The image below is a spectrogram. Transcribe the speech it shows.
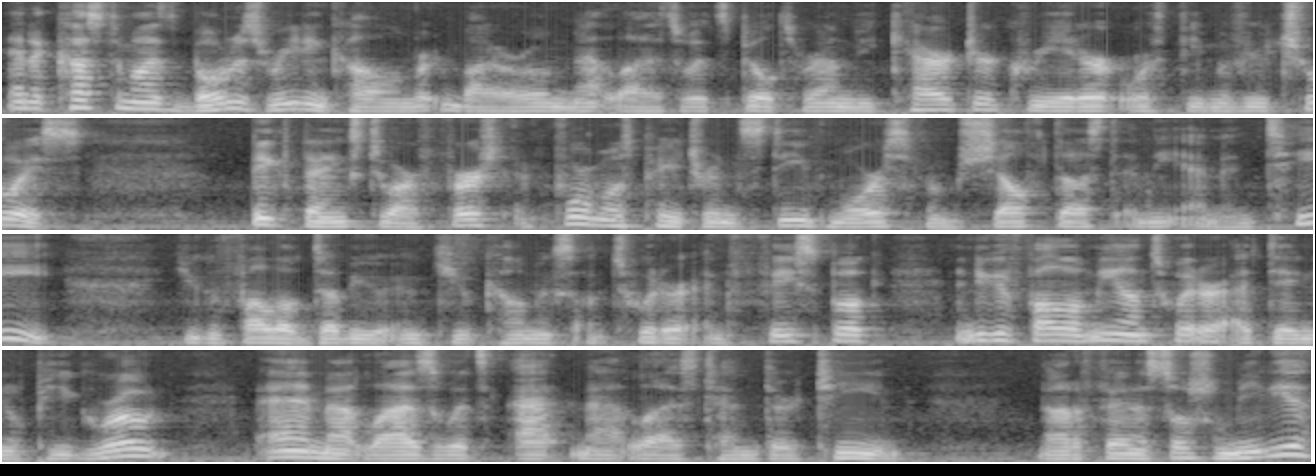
and a customized bonus reading column written by our own Matt Lazorwitz built around the character, creator, or theme of your choice. Big thanks to our first and foremost patron, Steve Morris from Shelfdust and the MNT. You can follow WMQ Comics on Twitter and Facebook, and you can follow me on Twitter at Daniel P. Grote and Matt Lazorwitz at MattLaz1013. Not a fan of social media?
